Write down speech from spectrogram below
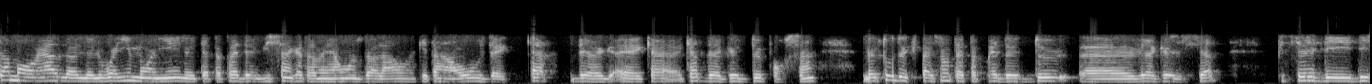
à Montréal, le loyer moyen là, est à peu près de 891 dollars, qui est en hausse de 4,2% euh, Le taux d'occupation est à peu près de 2,7 Puis c'est des, des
